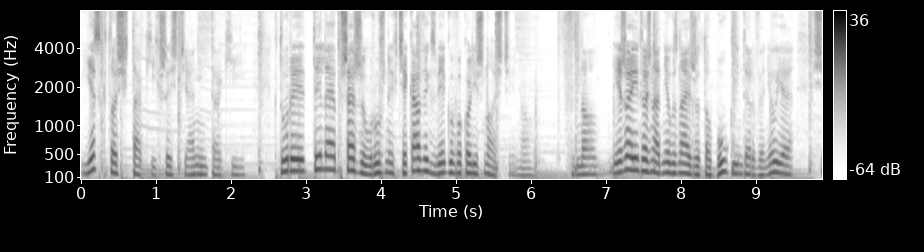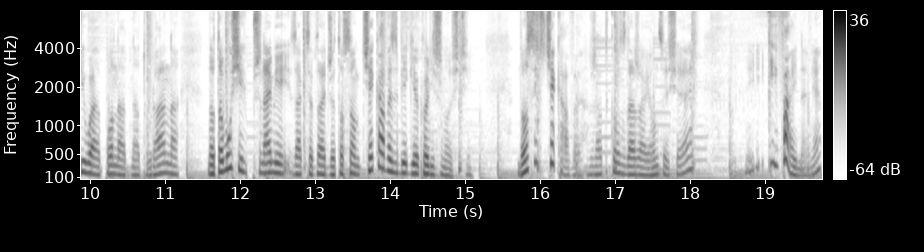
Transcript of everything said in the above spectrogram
jest ktoś taki, chrześcijanin taki, który tyle przeżył różnych ciekawych zbiegów okoliczności. No, no, jeżeli ktoś nad nie uznaje, że to Bóg interweniuje, siła ponadnaturalna, no to musi przynajmniej zaakceptować, że to są ciekawe zbiegi okoliczności. Dosyć ciekawe, rzadko zdarzające się i, i fajne, nie?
